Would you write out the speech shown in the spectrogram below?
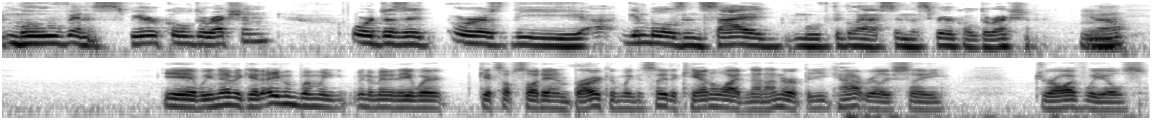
move in a spherical direction, or does it, or is the uh, gimbals inside move the glass in the spherical direction? You know? yeah, we never get even when we in a minute here where it gets upside down and broken, we can see the counterweight and that under it, but you can't really see drive wheels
